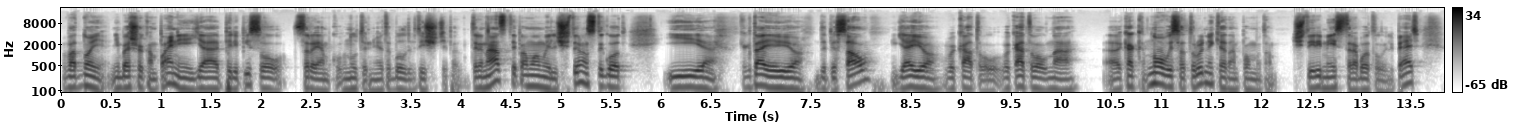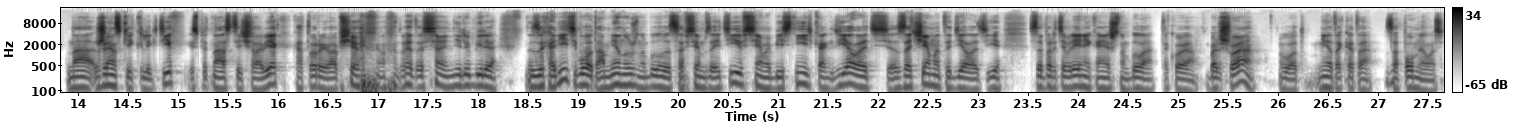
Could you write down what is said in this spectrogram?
в одной небольшой компании я переписывал CRM-ку внутреннюю. Это был 2013, по-моему, или 2014 год. И когда я ее дописал, я ее выкатывал. Выкатывал на как новый сотрудник, я там, по-моему, там 4 месяца работал или 5, на женский коллектив из 15 человек, которые вообще в это все не любили заходить. Вот, а мне нужно было совсем зайти, всем объяснить, как делать, зачем это делать. И сопротивление, конечно, было такое большое. Вот, мне так это запомнилось.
